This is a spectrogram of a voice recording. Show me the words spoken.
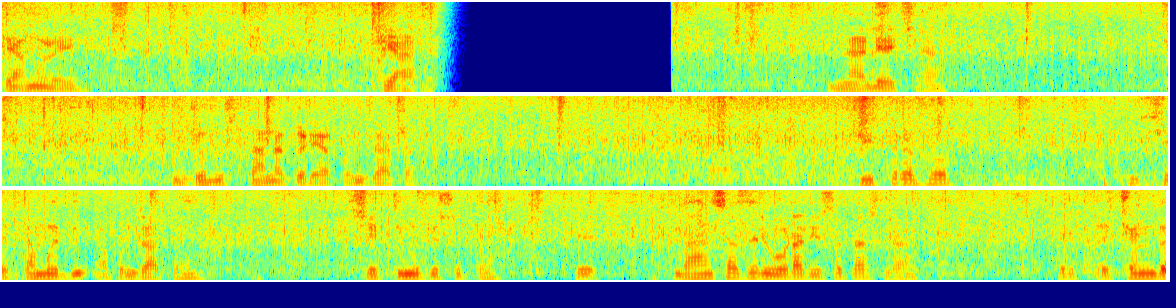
त्यामुळे या नाल्याच्या गमस्थानाकडे आपण जात आहोत. मित्र हो शेतामध्ये आपण जातो शेतीमध्ये सुद्धा हे लहानसा जरी ओढा दिसत असला तरी प्रचंड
